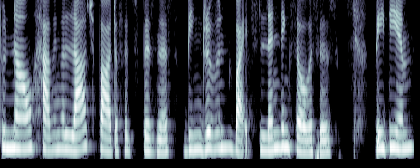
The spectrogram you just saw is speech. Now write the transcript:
to now having a large part of its business being driven by its lending services, Paytm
